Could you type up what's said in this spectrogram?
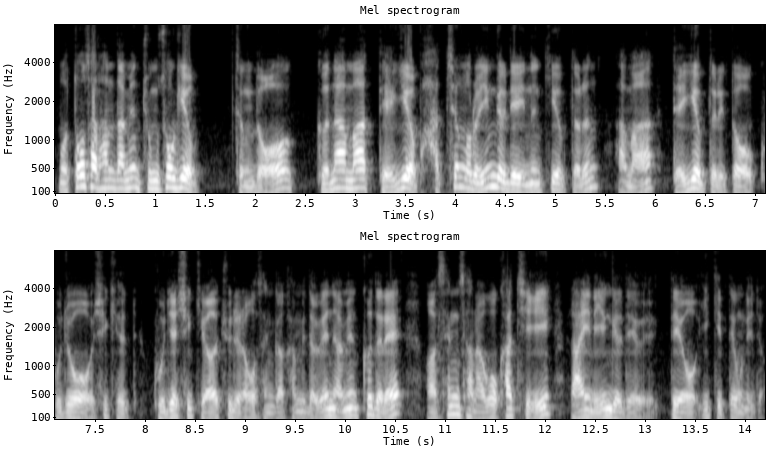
뭐 도산한다면 중소기업 정도 그나마 대기업 하층으로 연결되어 있는 기업들은 아마 대기업들이 또 구조시켜, 구제시켜 주리라고 생각합니다. 왜냐하면 그들의 어, 생산하고 같이 라인이 연결되어 있기 때문이죠.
